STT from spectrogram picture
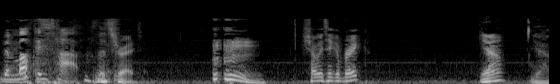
The muffin top. That's right. Shall we take a break? Yeah? Yeah.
